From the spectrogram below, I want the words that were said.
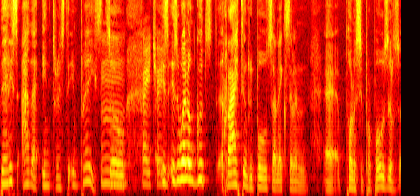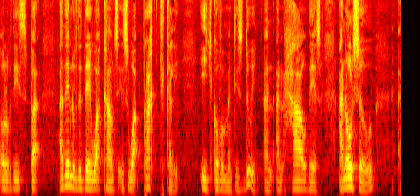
there is other interest in place. Mm, so very true. It's, it's, well and good writing reports and excellent uh, policy proposals, all of this, but at the end of the day, what counts is what practically each government is doing and, and how this, and also uh,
